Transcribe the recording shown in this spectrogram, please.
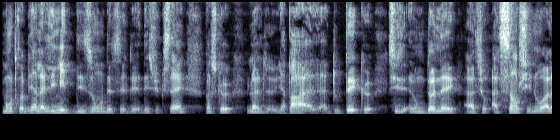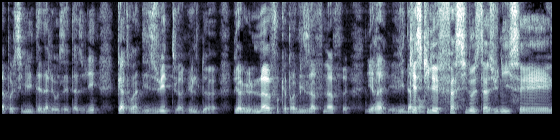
montre bien la limite, disons, des, des, succès, parce que il n'y a pas à, douter que si on donnait à, sur, à 100 Chinois la possibilité d'aller aux États-Unis, 98,9 ou 99,9 iraient, évidemment. Qu'est-ce qui les fascine aux États-Unis? C'est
